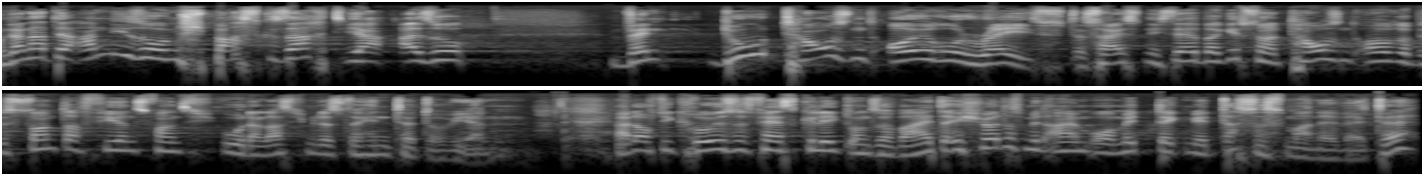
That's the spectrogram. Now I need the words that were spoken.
Und dann hat der Andi so im Spaß gesagt, ja, also, wenn du 1000 Euro raised, das heißt nicht selber gibst, sondern 1000 Euro bis Sonntag 24 Uhr, dann lass ich mir das dahin tätowieren. Er hat auch die Größe festgelegt und so weiter. Ich höre das mit einem Ohr mit, denke mir, das ist mal eine Wette.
